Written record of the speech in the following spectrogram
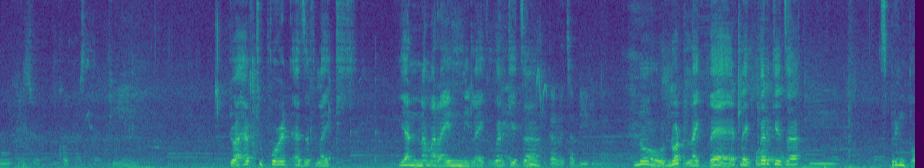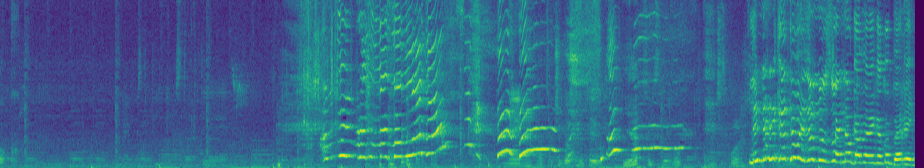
Who is your Coke Mr. P? Do I have to pour it as if like yeah namaraini like where kids are That's a no not like that like where kids are P. springbok Right, Mr. P, you can start there. I'm trying to bring myself Then put your glass on the table. yeah So it's level. And just it into Linda di kanto wena moswane o ka bereka ko bareng.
